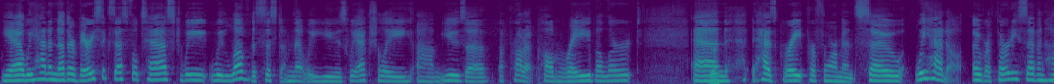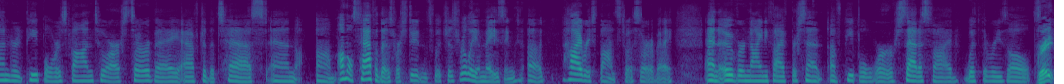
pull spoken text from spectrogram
Yeah, we had another very successful test. We we love the system that we use. We actually um, use a, a product called Rave Alert, and it has great performance. So we had over 3,700 people respond to our survey after the test, and um, almost half of those were students, which is really amazing. Uh, high response to a survey, and over 95% of people were satisfied with the results. Great.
